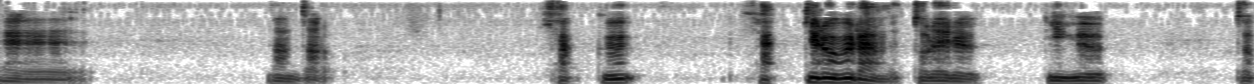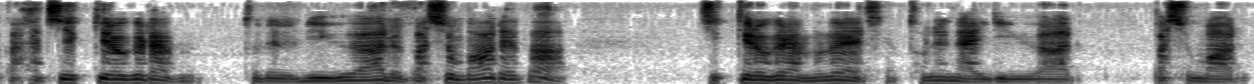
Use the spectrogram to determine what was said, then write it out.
えー、なんだろう。100、100kg 取れるリグとか 80kg 取れるリグがある場所もあれば、10kg ぐらいしか取れないリグがある場所もある。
